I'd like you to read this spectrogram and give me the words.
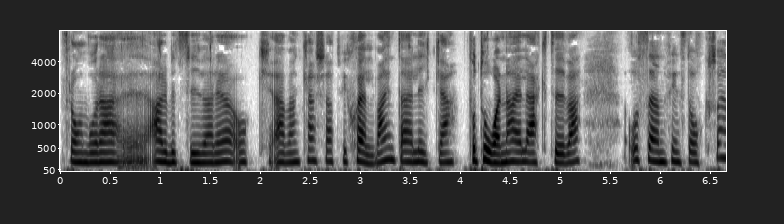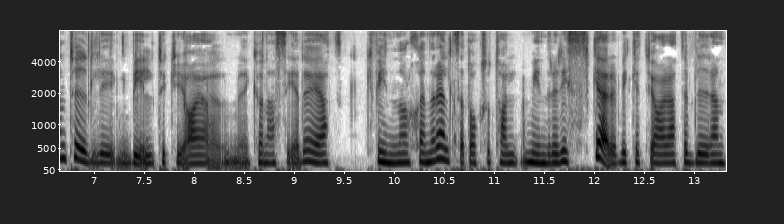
från våra eh, arbetsgivare och även kanske att vi själva inte är lika på tårna eller aktiva. Och sen finns det också en tydlig bild tycker jag kunna se det är att kvinnor generellt sett också tar mindre risker vilket gör att det blir en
